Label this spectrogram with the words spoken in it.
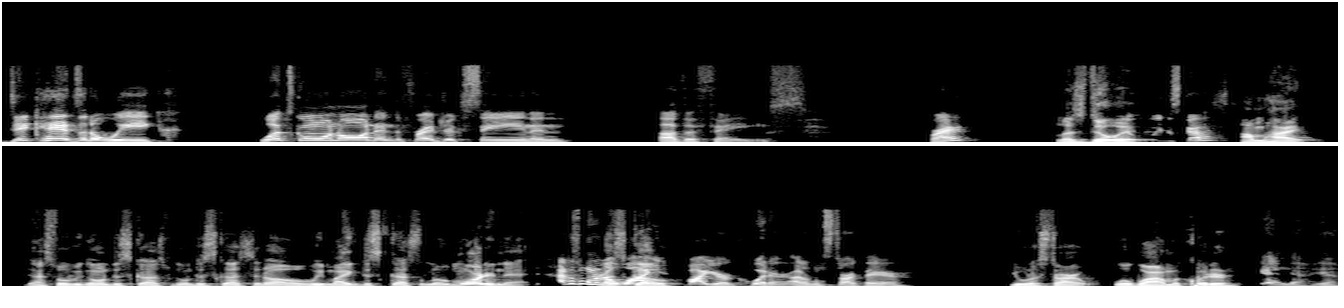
dickheads of the week, what's going on in the Frederick scene, and other things. Right? Let's do it. We discuss. I'm hyped. That's what we're gonna discuss. We're gonna discuss it all. We might discuss a little more than that. I just want to know why you, why you're a quitter. I don't start there. You want to start with why I'm a quitter? Yeah, yeah, yeah.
